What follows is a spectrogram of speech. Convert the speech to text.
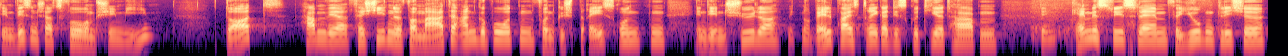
dem Wissenschaftsforum Chemie. Dort haben wir verschiedene Formate angeboten von Gesprächsrunden, in denen Schüler mit Nobelpreisträgern diskutiert haben, dem Chemistry Slam für Jugendliche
